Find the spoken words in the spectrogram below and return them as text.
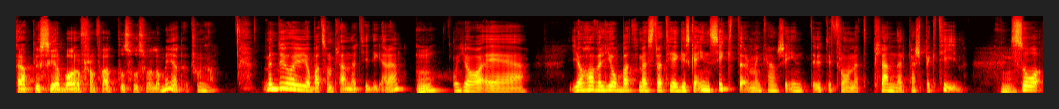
är applicerbara framförallt på sociala medier tror jag. Men du har ju jobbat som planner tidigare mm. och jag är jag har väl jobbat med strategiska insikter men kanske inte utifrån ett plannerperspektiv. Mm. Så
